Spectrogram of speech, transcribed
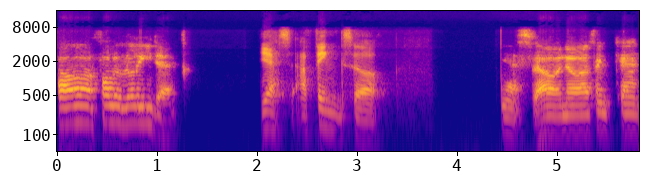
Oh, follow the leader. Yes, I think so. Yes. Oh no, I think. Uh,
